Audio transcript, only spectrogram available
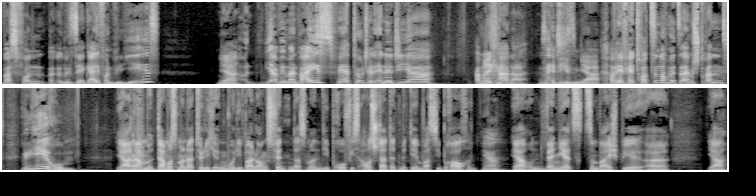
was von, was übrigens sehr geil von Villiers ist. Ja, Und ja, wie man weiß, fährt Total Energy ja Amerikaner seit diesem Jahr. Aber der fährt trotzdem noch mit seinem Strand Villiers rum. Ja da, da muss man natürlich irgendwo die Balance finden, dass man die Profis ausstattet mit dem, was sie brauchen. Ja. Ja, und wenn jetzt zum Beispiel, äh, ja,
